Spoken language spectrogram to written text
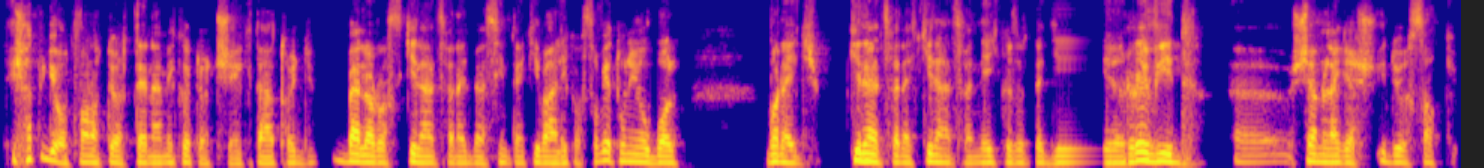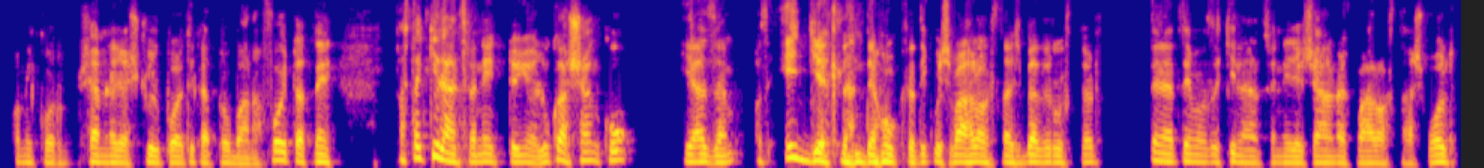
És hát ugye ott van a történelmi kötöttség, tehát hogy Belarus 91-ben szintén kiválik a Szovjetunióból, van egy 91-94 között egy rövid, semleges időszak, amikor semleges külpolitikát próbálnak folytatni. Aztán 94-től jön Lukashenko, jelzem, az egyetlen demokratikus választás Belarus történetében az a 94-es elnökválasztás volt,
